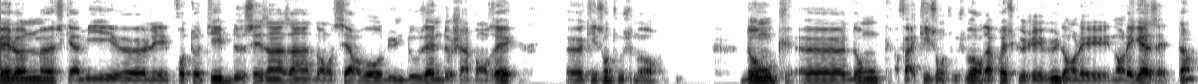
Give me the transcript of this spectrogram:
Elon Musk a mis euh, les prototypes de ces zinzins dans le cerveau d'une douzaine de chimpanzés euh, qui sont tous morts. Donc, euh, donc, enfin, qui sont tous morts d'après ce que j'ai vu dans les, dans les gazettes. Hein.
